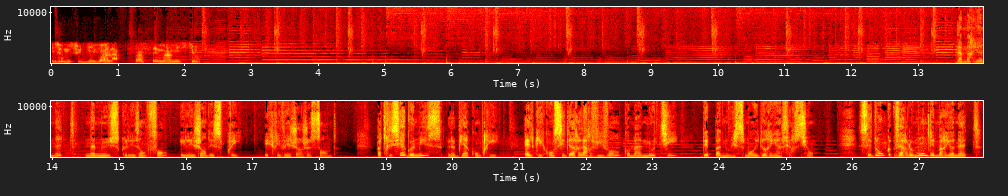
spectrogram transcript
et je me suis dit, voilà, ça c'est ma mission. La marionnette n'amuse que les enfants et les gens d'esprit, écrivait George Sand. Patricia Gomis l'a bien compris, elle qui considère l'art vivant comme un outil d'épanouissement et de réinsertion. C'est donc vers le monde des marionnettes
